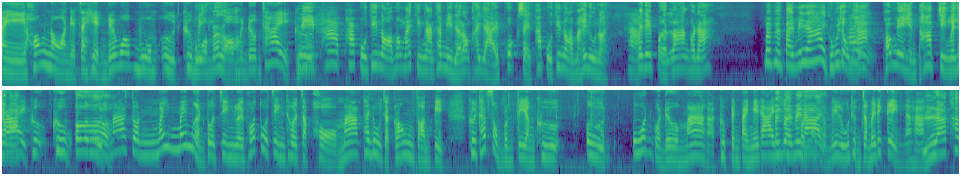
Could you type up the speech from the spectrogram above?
ในห้องนอนเนี่ยจะเห็นได้ว่าบวมอืดคือไม่บวมแล้วเหรอ ผอมเหมือนเดิมใช่คือ มีภาพผ้าปูที่นอนบ้างไหมทีมงานถ้ามีเดี๋ยวลองขยายพวกเศษผ้าปูที่นอนมาให้ดูหน่อย ค่ะไม่ได้เปิดร่างเขานะไม่เป็นไปไม่ได้คุณผู้ชมฮะใช่เพราะเมย์เห็นภาพจริงเลยใช่ไหม ใช่คือคือเอออืดมากจนไม่ไม่เหมือนตัวจริงเลย เพราะตัวจริงเธอจะผอมมากถ้าดูจากกล้องวงจรปิด คือถ้าศพบนเตียงคือ อืดอ้วนกว่าเดิมมากอะคือเป็นไปไม่ได้เป็นไปไม่ได้ที่คนเราจะไม่รู้ถึงจะไม่ได้กลิ่นนะคะ แล้วถ้า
